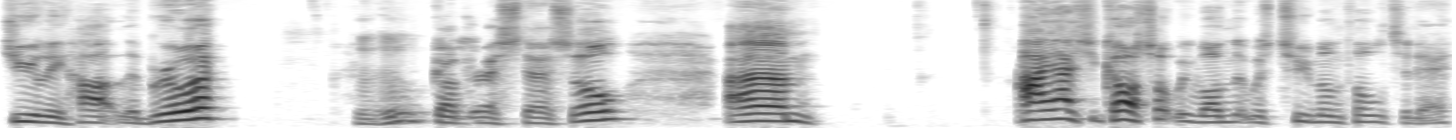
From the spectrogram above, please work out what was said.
Julie Hartley Brewer. Mm-hmm. God rest her soul. Um, I actually caught up with one that was two month old today.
